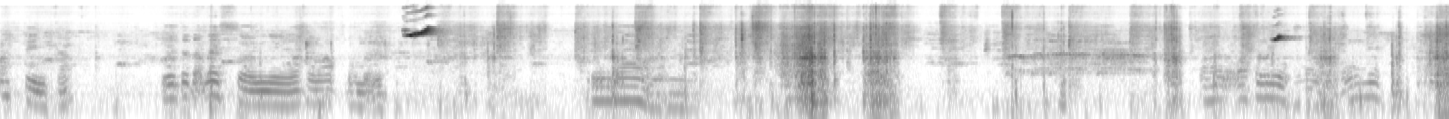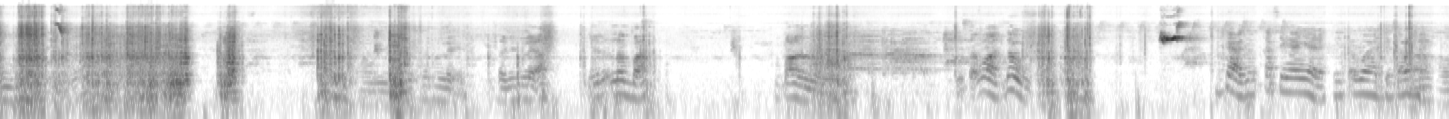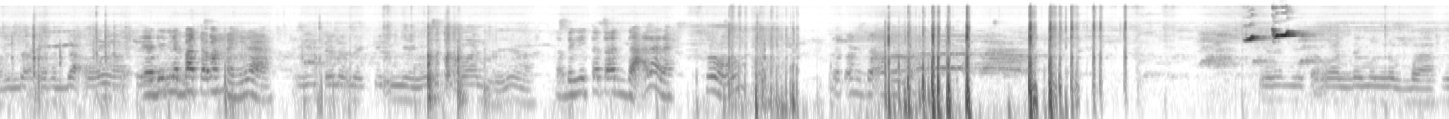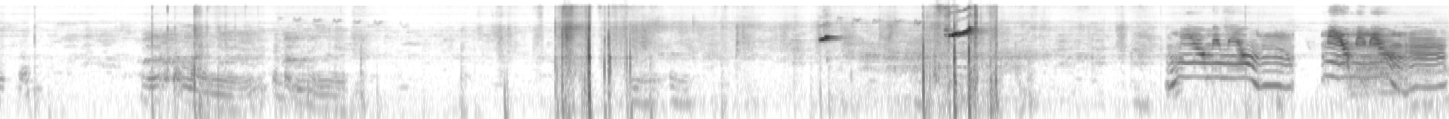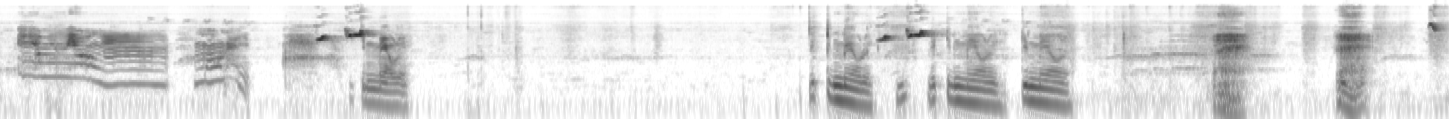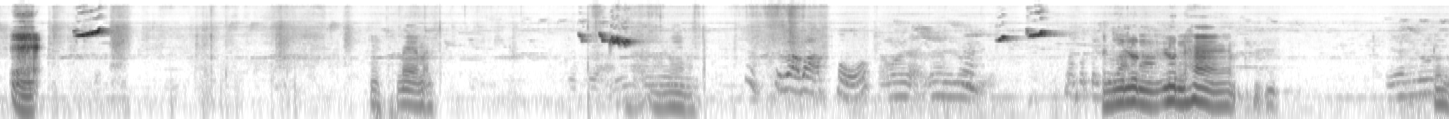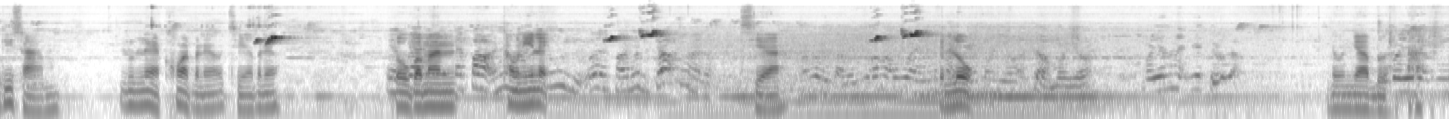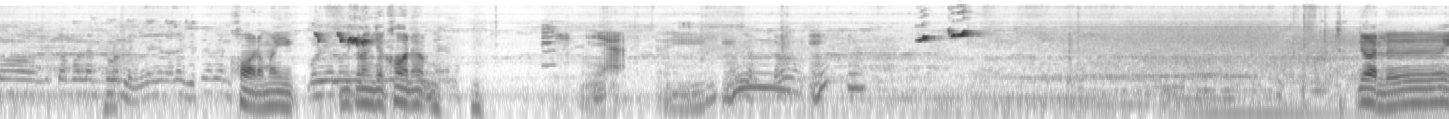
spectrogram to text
mattinta volete adesso ogni sono a pomeriggio e no Lepas, kepala. Kita buat tu. Jangan kasih ayah dah. Kita buat tu. Kalau Jadi lebat tak mahal ni lah. Ini tak nak nak kini ni, tak mana ya. Tapi kita tak ada lah lah. Oh. Tak ada lah. Ini tak wala mo labas ito. Ini tak mani, tak mani. Meow, meow, meow, meow, meow, meow. กินแมวเลย ได้กินแมวเลย ได้กินแมวเลย กินแมวเลยแม่มัน แม่มัน Bawa bawa apa? Kamu nak lu. อันนี้รุ่นรุ่นห้านะครับ Yan lu. รุ่นที่สาม รุ่นแรกคลอดไปแล้ว เสียไปแล้ว โตประมาณเท่านี้แหละ เสีย เป็นโรคโดนยาเบื่อคลอดออกมาอีกนี่กำลังจะคลอดนะครับเนี่ยยอดเลย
